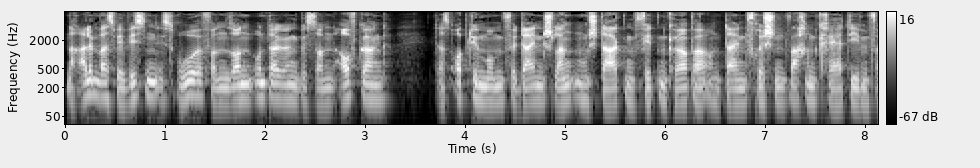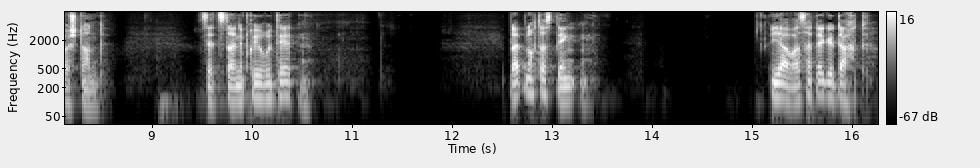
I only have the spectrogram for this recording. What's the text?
Nach allem, was wir wissen, ist Ruhe von Sonnenuntergang bis Sonnenaufgang das Optimum für deinen schlanken, starken, fitten Körper und deinen frischen, wachen, kreativen Verstand. Setz deine Prioritäten. Bleibt noch das Denken. Ja, was hat er gedacht,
